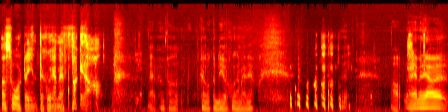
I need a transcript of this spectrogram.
Jag har svårt att inte sjunga med Fuck it all. nej, vem fan kan låta bli att sjunga med det? Ja, nej men jag...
